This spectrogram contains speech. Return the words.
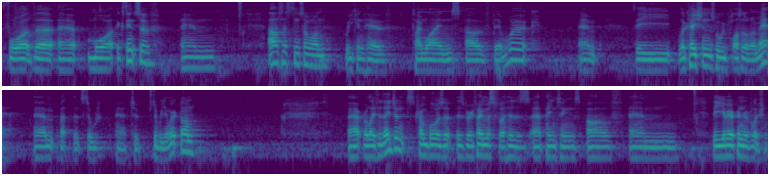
for the uh, more extensive um, artists and so on, we can have timelines of their work. Um, the locations will be plotted on a map, um, but it's still, uh, to, still being worked on. Uh, related agents, Trumbull is, a, is, very famous for his uh, paintings of um, the American Revolution.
